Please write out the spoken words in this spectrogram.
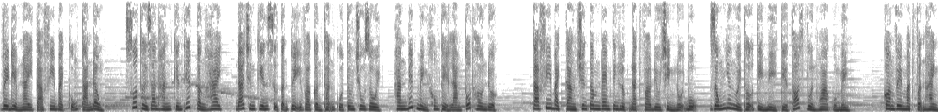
về điểm này Tạ Phi Bạch cũng tán đồng. Suốt thời gian hắn kiến thiết tầng 2, đã chứng kiến sự tận tụy và cẩn thận của Tương Chu rồi, hắn biết mình không thể làm tốt hơn được. Tạ Phi Bạch càng chuyên tâm đem tinh lực đặt vào điều chỉnh nội bộ, giống như người thợ tỉ mỉ tỉa tót vườn hoa của mình. Còn về mặt vận hành,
